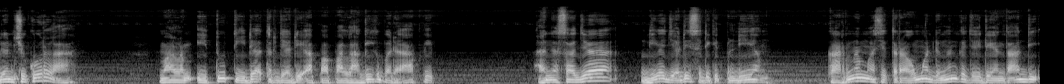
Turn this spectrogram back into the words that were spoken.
Dan syukurlah, malam itu tidak terjadi apa-apa lagi kepada Apip. Hanya saja dia jadi sedikit pendiam karena masih trauma dengan kejadian tadi.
